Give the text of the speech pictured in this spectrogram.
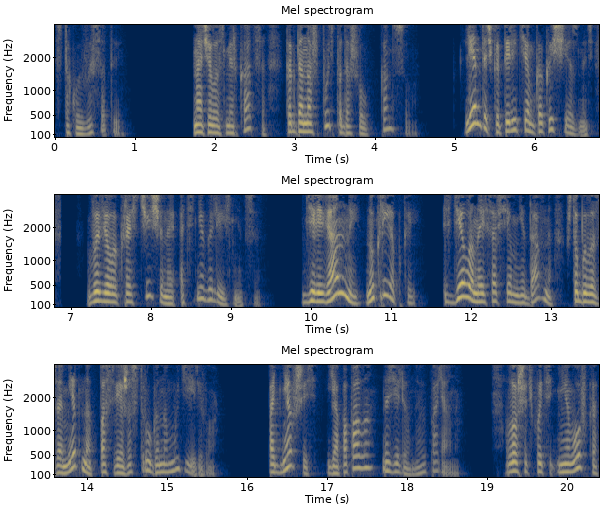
с такой высоты. Начало смеркаться, когда наш путь подошел к концу. Ленточка, перед тем, как исчезнуть, вывела к расчищенной от снега лестнице. Деревянной, но крепкой, сделанной совсем недавно, что было заметно по свежеструганному дереву. Поднявшись, я попала на зеленую поляну. Лошадь хоть неловко,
